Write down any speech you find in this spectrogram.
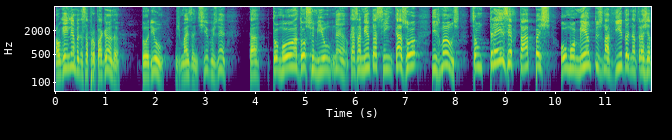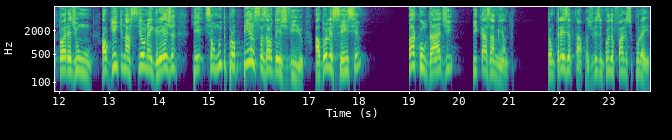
Alguém lembra dessa propaganda? Doril, os mais antigos, né? Tomou, a dor né? O casamento assim, casou. Irmãos, são três etapas ou momentos na vida, na trajetória de um alguém que nasceu na igreja que são muito propensas ao desvio: adolescência, faculdade e casamento. São três etapas. De vez em quando eu falo isso por aí.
